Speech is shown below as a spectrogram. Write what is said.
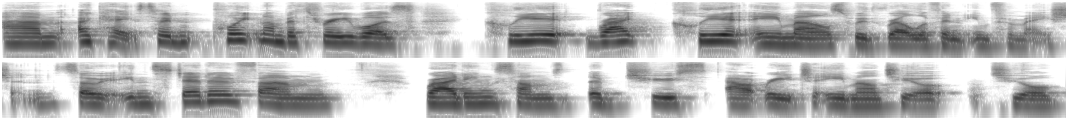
Um, okay, so point number three was clear write clear emails with relevant information. So instead of um, writing some obtuse outreach email to your to your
